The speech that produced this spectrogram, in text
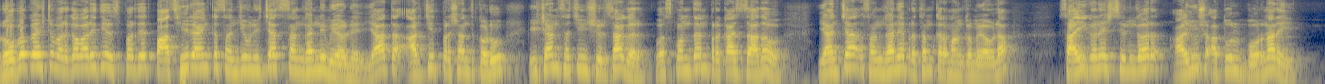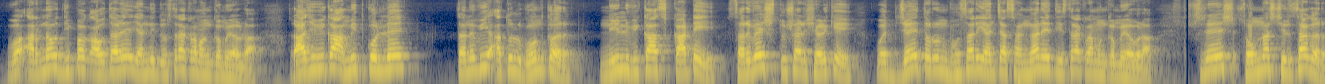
रोबोक्वेस्ट वर्गवारीतील स्पर्धेत पाचही रँक संजीवनीच्याच संघांनी मिळवले. यात अर्चित प्रशांत कडू ईशान सचिन क्षीरसागर व स्पंदन प्रकाश जाधव यांच्या संघाने प्रथम क्रमांक मिळवला. साई गणेश सिनगर आयुष अतुल बोरनारे व अर्णव दीपक आवताळे यांनी दुसरा क्रमांक मिळवला. राजविका अमित कोल्हे तन्वी अतुल गोंदकर नील विकास काटे सर्वेश तुषार शेळके व जय तरुण भोसारी यांच्या संघाने तिसरा क्रमांक मिळवला. श्रेष सोमनाथ क्षीरसागर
